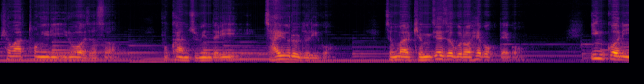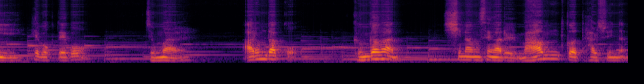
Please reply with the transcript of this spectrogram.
평화 통일이 이루어져서 북한 주민들이 자유를 누리고 정말 경제적으로 회복되고 인권이 회복되고 정말 아름답고 건강한 신앙생활을 마음껏 할 수 있는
